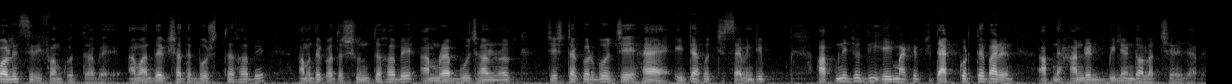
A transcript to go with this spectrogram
পলিসি রিফর্ম করতে হবে। আমাদের সাথে বসতে হবে, আমাদের কথা শুনতে হবে, আমরা বোঝানোর চেষ্টা করব যে হ্যাঁ এটা হচ্ছে সেভেন্টি আপনি যদি এই মার্কেটে ট্যাপ করতে পারেন, আপনি হান্ড্রেড বিলিয়ন ডলার ছেড়ে যাবে।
